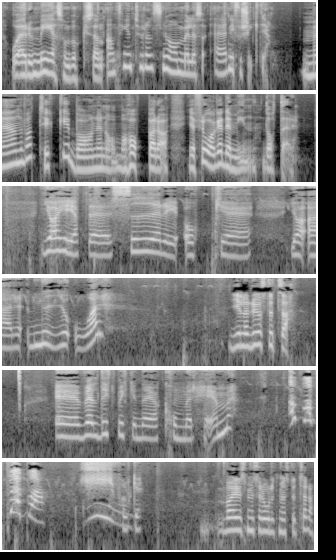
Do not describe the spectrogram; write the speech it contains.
Och är du med som vuxen, antingen turas ni om eller så är ni försiktiga. Men vad tycker barnen om att hoppa då? Jag frågade min dotter. Jag heter Siri och eh, jag är nio år. Gillar du att studsa? Eh, väldigt mycket när jag kommer hem. Shh, Folke. Vad är det som är så roligt med att studsa då?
